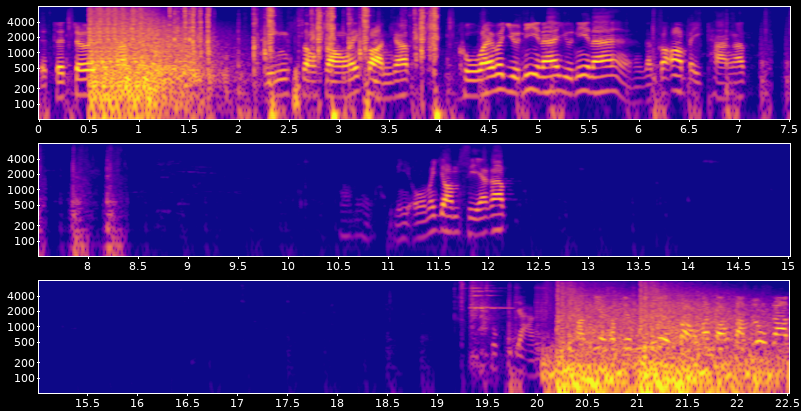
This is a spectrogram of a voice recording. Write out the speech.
จะจะเจอครับยิงสองสองไว้ก่อนครับขู่ไว้ว่าอยู่นี่นะ อยู่นี่นะ แล้วก็อ้อมไปอีกทางครับนี่โอไม่ยอมเสียครับทุกอย่างตอนนี้ครับเดี๋ยวมีเปิดสองมาสองสามลูกครับ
